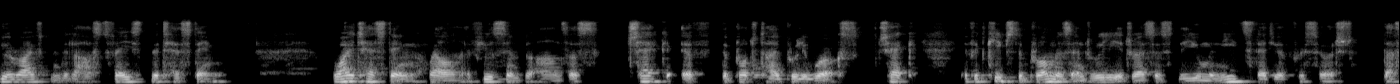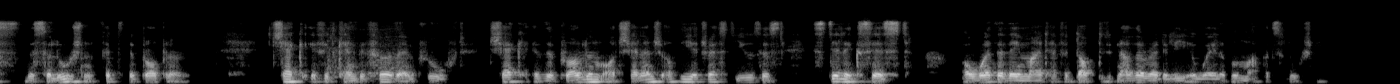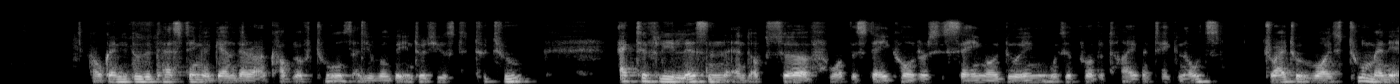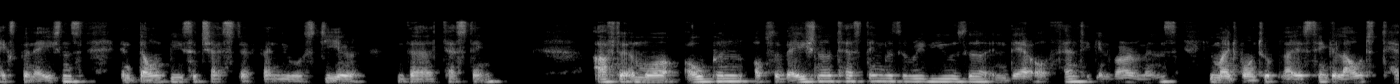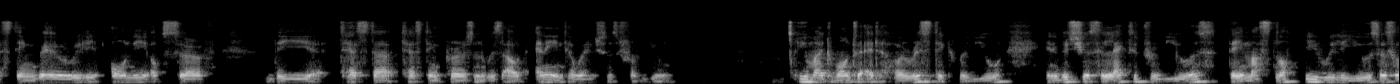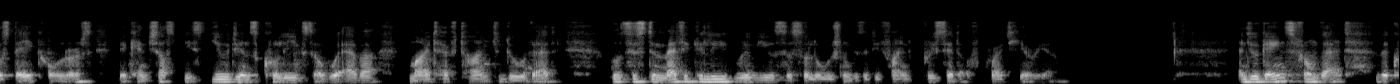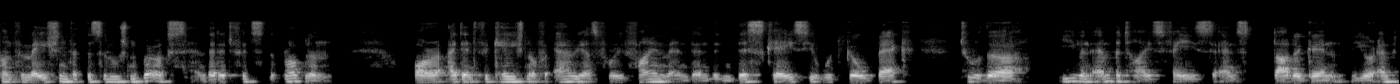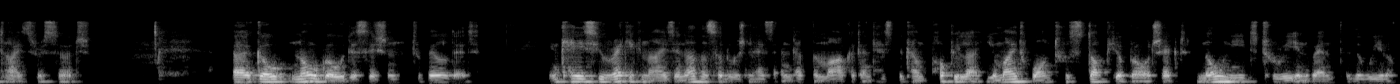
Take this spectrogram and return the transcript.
You arrived in the last phase, the testing. Why testing? Well, a few simple answers. Check if the prototype really works. Check if it keeps the promise and really addresses the human needs that you have researched. Does the solution fit the problem? Check if it can be further improved. Check if the problem or challenge of the addressed users still exist or whether they might have adopted another readily available market solution. How can you do the testing? Again, there are a couple of tools and you will be introduced to two. Actively listen and observe what the stakeholders is saying or doing with the prototype and take notes. Try to avoid too many explanations and don't be suggestive when you steer the testing. After a more open observational testing with the reviewer in their authentic environments, you might want to apply a single out testing where you really only observe the tester testing person without any interventions from you. You might want to add a heuristic review in which your selected reviewers, they must not be really users or stakeholders. They can just be students, colleagues, or whoever might have time to do that, will systematically review the solution with a defined preset of criteria. And you gains from that the confirmation that the solution works and that it fits the problem or identification of areas for refinement. And in this case, you would go back to the even empathize phase and start again your empathize research. A go no go decision to build it. In case you recognize another solution has entered the market and has become popular, you might want to stop your project. No need to reinvent the wheel.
